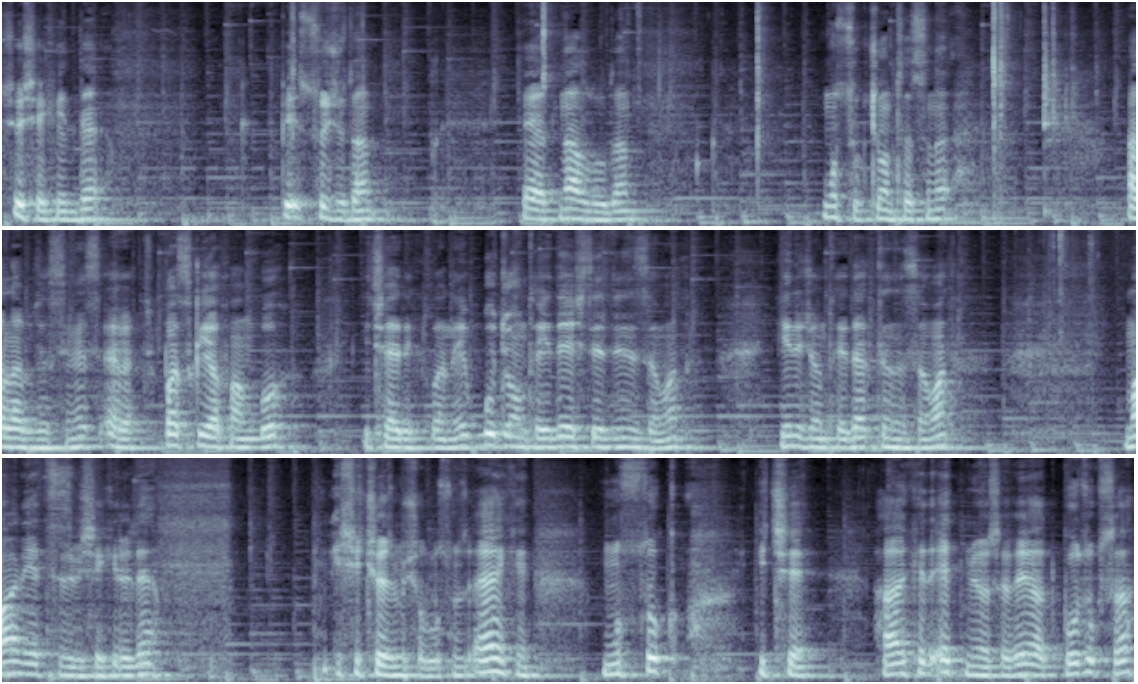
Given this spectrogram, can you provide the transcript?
şu şekilde bir sucudan veya nalburdan musluk contasını alabilirsiniz. Evet, baskı yapan bu içerideki vanayı. Bu contayı değiştirdiğiniz zaman, yeni contayı taktığınız zaman maliyetsiz bir şekilde işi çözmüş olursunuz. Eğer ki musluk içi hareket etmiyorsa veya bozuksa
